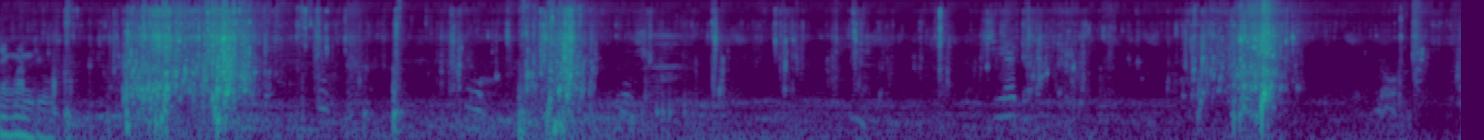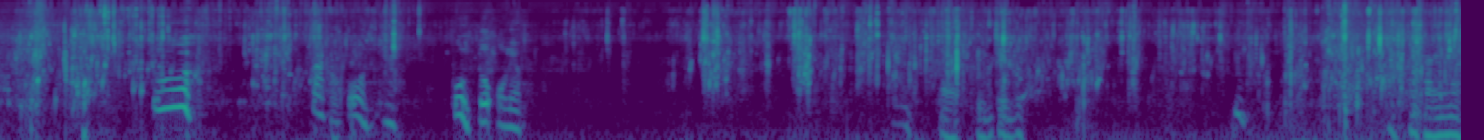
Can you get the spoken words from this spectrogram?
ยังมันอยู่อู้ป้าเขาโอนปุ่นตกออกแล้ว ต็มเต็มเลยขังๆนะ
